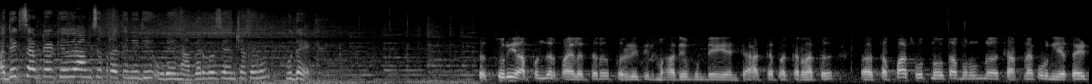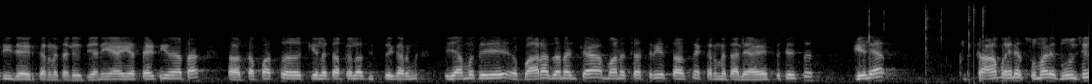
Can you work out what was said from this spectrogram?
अधिकचा अपडेट घेऊया. आमचे प्रतिनिधी उदय नागरगोजे यांच्याकडून. उदय. तत्पूर्वी आपण जर पाहिलं तर परळीतील महादेव मुंडे यांच्या हत्या प्रकरणात तपास होत नव्हता म्हणून शासनाकडून एसआयटी जाहीर करण्यात आली होती. आणि या एसआयटीने आता तपास तपास केल्याचं आपल्याला दिसतोय कारण यामध्ये बारा जणांच्या मानसशास्त्रीय चाचण्या करण्यात आल्या आहेत. तसेच गेल्या सहा महिन्यात सुमारे दोनशे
